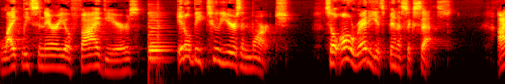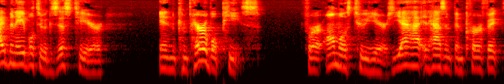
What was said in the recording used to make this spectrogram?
likely scenario, five years. It'll be two years in March. So already it's been a success. I've been able to exist here in comparable peace for almost two years. Yeah, it hasn't been perfect.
